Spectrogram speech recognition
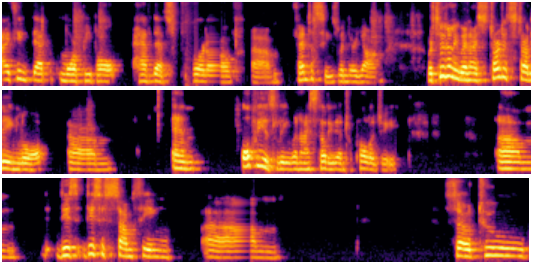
I, think that more people have that sort of um, fantasies when they're young. But certainly when I started studying law, um, and obviously when I studied anthropology, um, this, this is something um, so to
